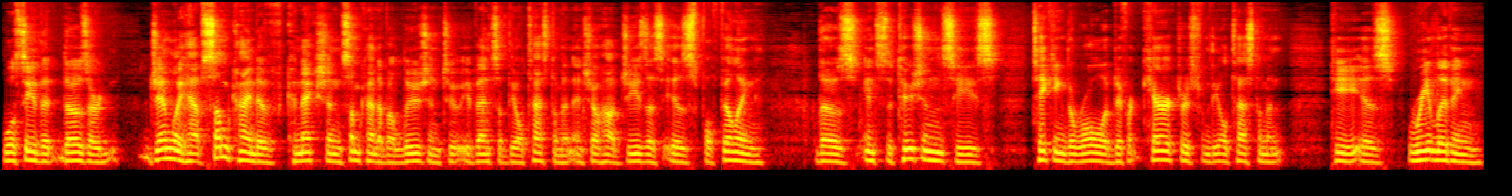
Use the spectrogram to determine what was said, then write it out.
We'll see that those are generally have some kind of connection, some kind of allusion to events of the Old Testament, and show how Jesus is fulfilling those institutions. He's taking the role of different characters from the Old Testament. He is reliving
